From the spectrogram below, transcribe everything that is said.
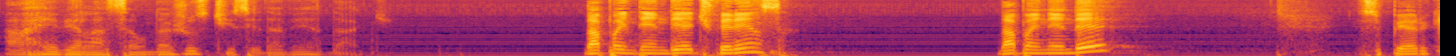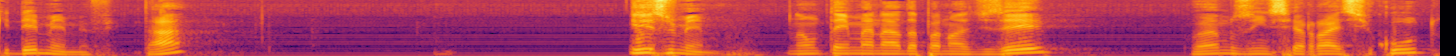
A revelação da justiça e da verdade. Dá para entender a diferença? Dá para entender? Espero que dê mesmo, meu filho, tá? Isso mesmo. Não tem mais nada para nós dizer. Vamos encerrar esse culto,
